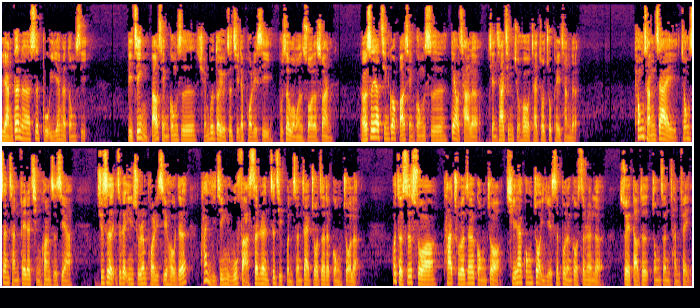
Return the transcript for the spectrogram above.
两个呢是不一样的东西。毕竟保险公司全部都有自己的 policy，不是我们说了算，而是要经过保险公司调查了、检查清楚后才做出赔偿的。通常在终身残废的情况之下，就是这个 insurance policy holder 他已经无法胜任自己本身在做这个工作了，或者是说他除了这个工作，其他工作也是不能够胜任了，所以导致终身残废。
